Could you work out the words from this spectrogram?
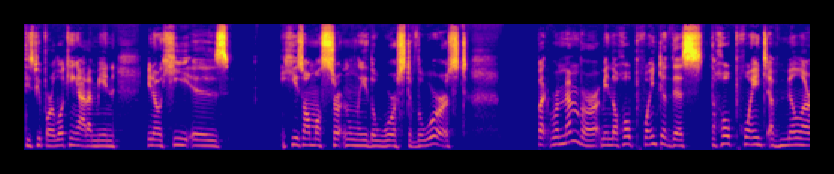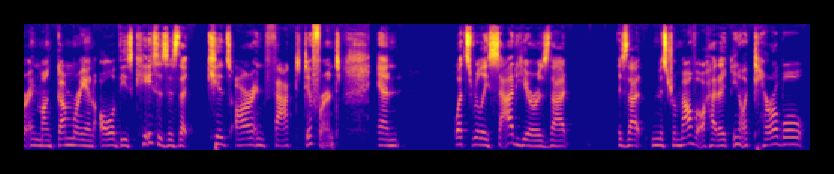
these people are looking at. I mean, you know, he is he's almost certainly the worst of the worst. But remember, I mean, the whole point of this, the whole point of Miller and Montgomery and all of these cases is that kids are in fact different. And what's really sad here is that is that Mr. Malvo had a, you know, a terrible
